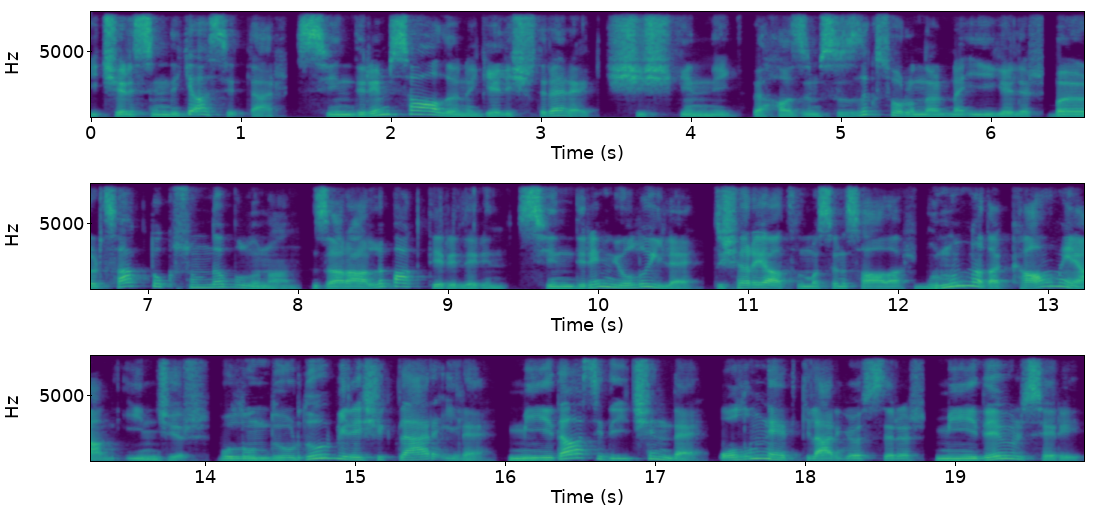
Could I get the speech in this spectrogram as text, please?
içerisindeki asitler sindirim sağlığını geliştirerek şişkinlik ve hazımsızlık sorunlarına iyi gelir. Bağırsak dokusunda bulunan zararlı bakterilerin sindirim yolu ile dışarıya atılmasını sağlar. Bununla da kalmayan incir bulundurduğu bileşikler ile mide asidi içinde olumlu etkiler gösterir. Mide ülseri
